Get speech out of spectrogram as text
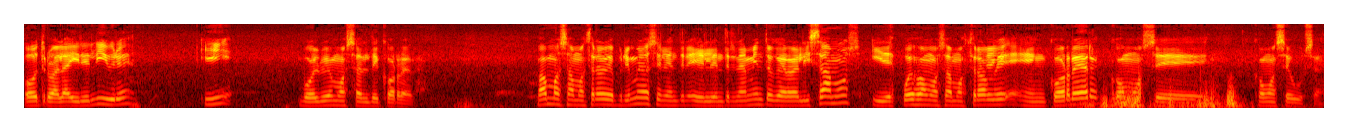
Otro al aire libre, y volvemos al de correr. Vamos a mostrarle primero el entrenamiento que realizamos y después vamos a mostrarle en correr cómo se, cómo se usa.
